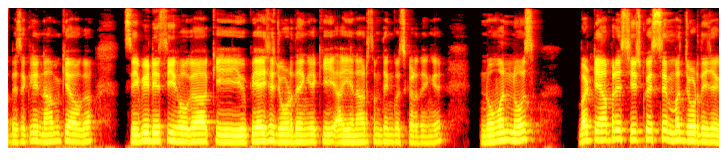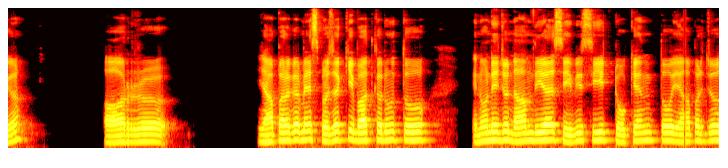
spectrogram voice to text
बेसिकली नाम क्या होगा? सीबीडीसी होगा कि यूपीआई से जोड़ देंगे कि आईएनआर समथिंग कुछ कर देंगे। नो वन नोज़ बट यहाँ पर इस चीज़ को इससे मत जोड़ दीजिएगा। और यहाँ पर अगर मैं इस प्रोजेक्ट की बात करूँ तो इन्होंने जो नाम दिया है सीबीसी टोकन तो यहाँ पर जो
